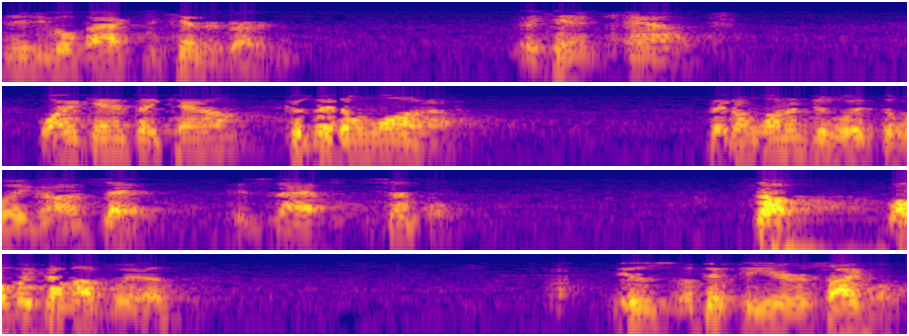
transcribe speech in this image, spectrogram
need to go back to kindergarten. They can't count. Why can't they count? Because they don't want to. They don't want to do it the way God said. It's that simple. So, what we come up with is a 50 year cycle.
